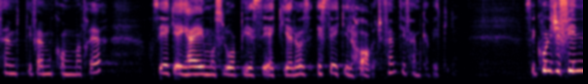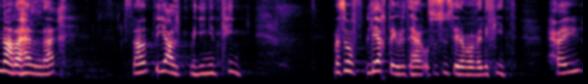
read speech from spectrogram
55,3. Og Så gikk jeg hjem og slo opp i Esekiel, og Esekiel har ikke 55 kapittel. Så jeg kunne ikke finne det heller. Sant? Det hjalp meg ingenting. Men så lærte jeg jo dette her, og så syntes jeg det var veldig fint. Høyr,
